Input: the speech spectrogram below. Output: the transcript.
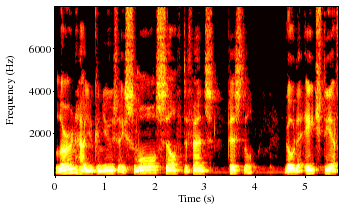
Learn how you can use a small self defense pistol. Go to hdfnola.org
